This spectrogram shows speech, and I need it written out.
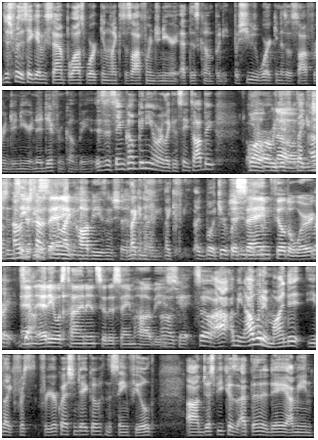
just for the sake of example, I was working like as a software engineer at this company, but she was working as a software engineer in a different company. Is it the same company or like the same topic, or, Well, or we no. different, like I, just in the I was same just kind of saying like hobbies and shit. like in like, a, like like but your The question same field of work, Right. and Eddie was tying into the same hobbies. Okay, so I, I mean, I wouldn't mind it. You like for for your question, Jacob, in the same field, um, just because at the end of the day, I mean,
